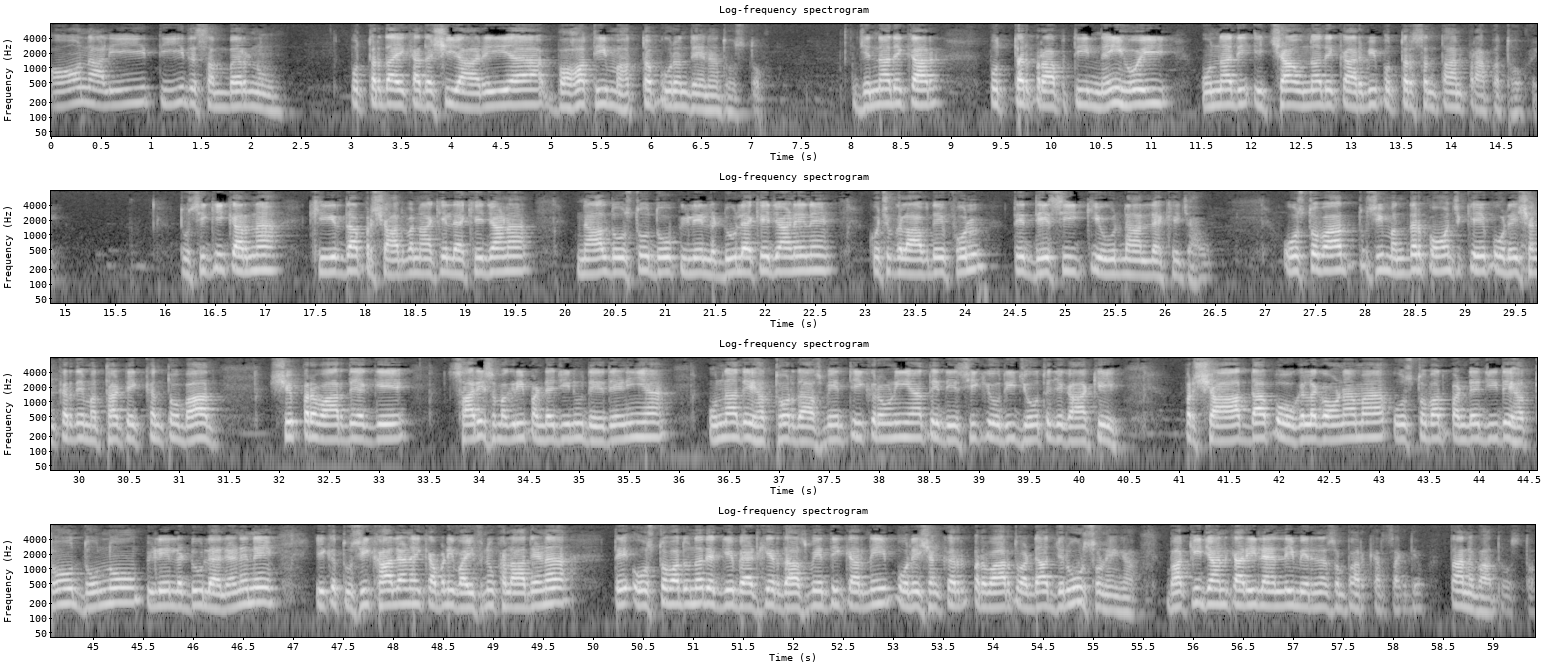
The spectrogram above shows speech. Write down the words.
ਆਉਣ ਵਾਲੀ 30 ਦਸੰਬਰ ਨੂੰ ਪੁੱਤਰ ਦਾ ਇਕਾਦਸ਼ੀ ਆ ਰਹੀ ਹੈ। ਬਹੁਤ ਹੀ ਮਹੱਤਵਪੂਰਨ ਦਿਨ ਹੈ ਦੋਸਤੋ। ਜਿਨ੍ਹਾਂ ਦੇ ਘਰ ਪੁੱਤਰ ਪ੍ਰਾਪਤੀ ਨਹੀਂ ਹੋਈ, ਉਹਨਾਂ ਦੀ ਇੱਛਾ, ਉਹਨਾਂ ਦੇ ਘਰ ਵੀ ਪੁੱਤਰ ਸੰਤਾਨ ਪ੍ਰਾਪਤ ਹੋ ਗਈ ਤੁਸੀਂ ਕੀ ਕਰਨਾ? ਖੀਰ ਦਾ ਪ੍ਰਸ਼ਾਦ ਬਣਾ ਕੇ ਲੈ ਕੇ ਜਾਣਾ। ਨਾਲ ਦੋਸਤੋ, ਦੋ ਪੀਲੇ ਲੱਡੂ ਲੈ ਕੇ ਜਾਣੇ ਨੇ ਕੁਝ ਗੁਲਾਬ ਦੇ ਫੁੱਲ ਤੇ ਦੇਸੀ ਘਿਓ ਨਾਲ ਲੈ ਕੇ ਜਾਓ। ਉਸ ਤੋਂ ਬਾਅਦ ਤੁਸੀਂ ਮੰਦਿਰ ਪਹੁੰਚ ਕੇ ਭੋਲੇ ਸ਼ੰਕਰ ਦੇ ਮੱਥਾ ਟੇਕਣ ਤੋਂ ਬਾਅਦ ਸ਼ਿਵ ਪਰਿਵਾਰ ਦੇ ਅੱਗੇ ਸਾਰੀ ਸਮੱਗਰੀ ਪੰਡਿਤ ਜੀ ਨੂੰ ਦੇ ਦੇਣੀ ਆ। ਉਹਨਾਂ ਦੇ ਹੱਥੋਂ ਅਰਦਾਸ ਬੇਨਤੀ ਕਰਾਉਣੀ ਆ ਤੇ ਦੇਸੀ ਘਿਓ ਦੀ ਜੋਤ ਜਗਾ ਕੇ ਪ੍ਰਸ਼ਾਦ ਦਾ ਭੋਗ ਲਗਾਉਣਾ ਵਾ। ਉਸ ਤੋਂ ਬਾਅਦ ਪੰਡਿਤ ਜੀ ਦੇ ਹੱਥੋਂ ਦੋਨੋਂ ਪੀਲੇ ਲੱਡੂ ਲੈ ਲੈਣੇ ਨੇ। ਇੱਕ ਤੁਸੀਂ ਖਾ ਲੈਣਾ, ਇੱਕ ਆਪਣੀ ਵਾਈਫ ਨੂੰ ਖਿਲਾ ਦੇਣਾ। ਤੇ ਉਸ ਤੋਂ ਬਾਅਦ ਉਹਨਾਂ ਦੇ ਅੱਗੇ ਬੈਠ ਕੇ ਅਰਦਾਸ ਬੇਨਤੀ ਕਰਨੀ, ਭੋਲੇ ਸ਼ੰਕਰ ਪਰਿਵਾਰ ਤੁਹਾਡਾ ਜ਼ਰੂਰ ਸੁਣੇਗਾ। ਬਾਕੀ ਜਾਣਕਾਰੀ ਲੈਣ ਲਈ ਮੇਰੇ ਨਾਲ ਸੰਪਰਕ ਕਰ ਸਕਦੇ ਹੋ। ਧੰਨਵਾਦ ਦੋਸਤੋ।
